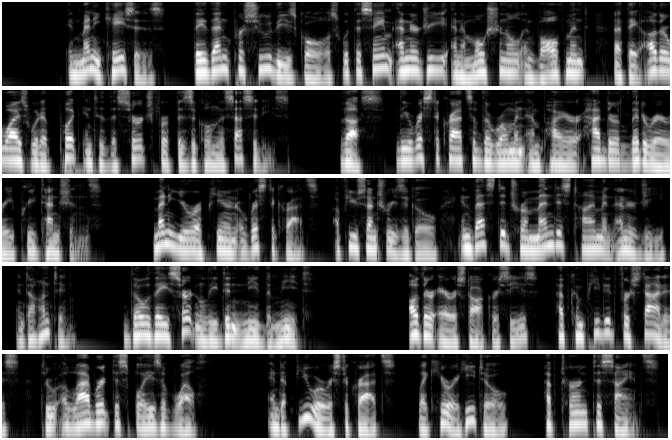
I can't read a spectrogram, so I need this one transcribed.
In many cases, they then pursue these goals with the same energy and emotional involvement that they otherwise would have put into the search for physical necessities. Thus, the aristocrats of the Roman Empire had their literary pretensions. Many European aristocrats, a few centuries ago, invested tremendous time and energy into hunting, though they certainly didn't need the meat. Other aristocracies have competed for status through elaborate displays of wealth, and a few aristocrats, like Hirohito, have turned to science.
